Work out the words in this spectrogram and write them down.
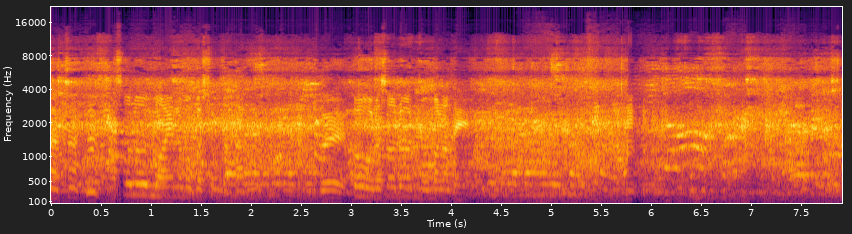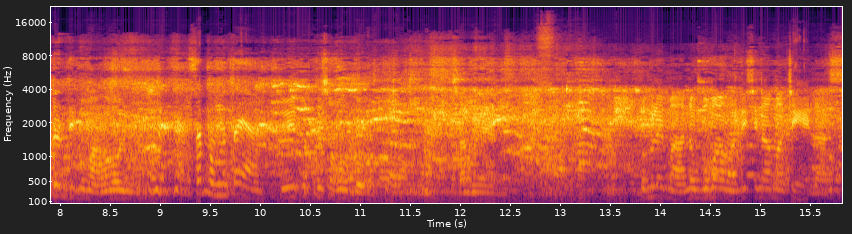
Nasuluhan mo kayo lumabas yung batang. Oo, nasuluhan mo, malaki. Kasi doon di bumangon. Saan pumunta yan? Tumitot ko sa kubo. Sabi niya, problema, nung bumangon, di sinama ang tsinelas.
